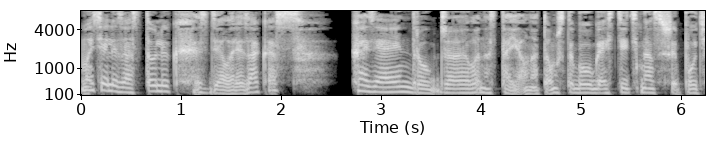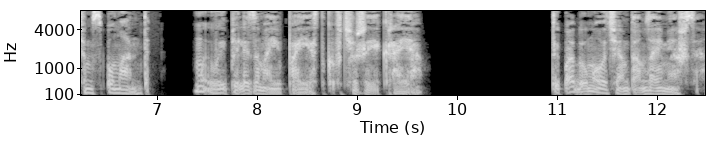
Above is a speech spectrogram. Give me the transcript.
Мы сели за столик, сделали заказ. Хозяин, друг Джоэла, настоял на том, чтобы угостить нас шипучим спуманте. Мы выпили за мою поездку в чужие края. Ты подумала, чем там займешься?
